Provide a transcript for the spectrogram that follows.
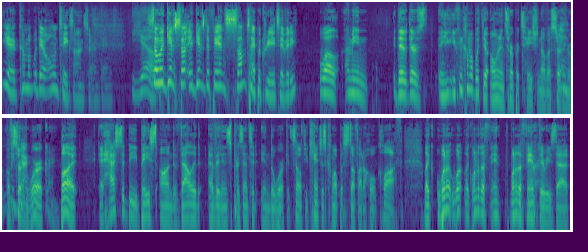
yeah come up with their own takes on certain things. Yeah. So it gives so it gives the fans some type of creativity. Well, I mean, there, there's you, you can come up with your own interpretation of a certain Yeah, of certain work, right. but it has to be based on the valid evidence presented in the work itself. You can't just come up with stuff out of whole cloth. Like one of one, like one of the fan, one of the fan Correct. theories that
